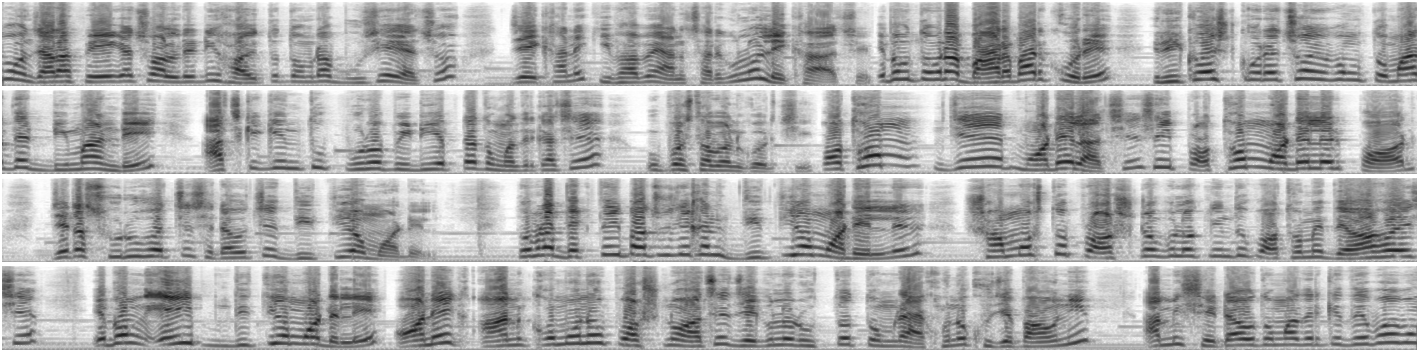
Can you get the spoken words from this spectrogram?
এবং যারা পেয়ে গেছো অলরেডি হয়তো তোমরা বুঝে গেছো যে এখানে কীভাবে অ্যান্সারগুলো লেখা আছে। এবং তোমরা বারবার করে রিকোয়েস্ট করেছ এবং তোমাদের ডিমান্ডে আজকে কিন্তু পুরো পিডিএফটা তোমাদের কাছে উপস্থাপন করছি। প্রথম যে মডেল আছে, সেই প্রথম মডেলের পর যেটা শুরু হচ্ছে সেটা হচ্ছে দ্বিতীয় মডেল তোমরা দেখতেই পাচ্ছ যে এখানে দ্বিতীয় মডেলের সমস্ত প্রশ্নগুলো কিন্তু প্রথমে দেওয়া হয়েছে, এবং এই দ্বিতীয় মডেলে অনেক আনকমনও প্রশ্ন আছে যেগুলোর উত্তর তোমরা এখনও খুঁজে পাওনি। আমি সেটাও তোমাদেরকে দেবো এবং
